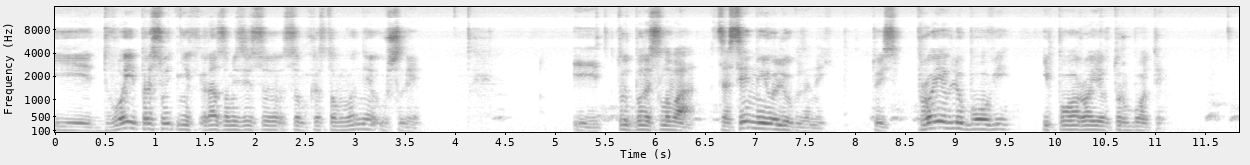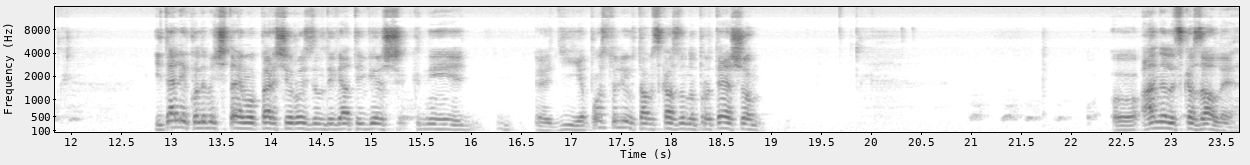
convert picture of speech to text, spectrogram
і двоє присутніх разом з Ісусом Христом вони ушли. І тут були слова: це син мій улюблений, тобто прояв любові і прояв турботи. І далі, коли ми читаємо перший розділ, 9 вірш книги е, дії апостолів, там сказано про те, що ангели сказали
